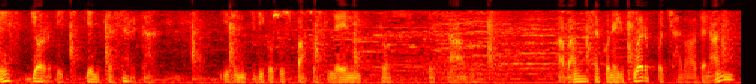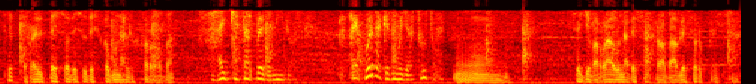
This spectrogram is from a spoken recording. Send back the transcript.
Es Jorvik quien se acerca. Identifico sus pasos lentos, pesados. Avanza con el cuerpo echado adelante por el peso de su descomunal joroba. Hay que estar prevenidos. Recuerda que es muy astuto. Oh, se llevará una desagradable sorpresa.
